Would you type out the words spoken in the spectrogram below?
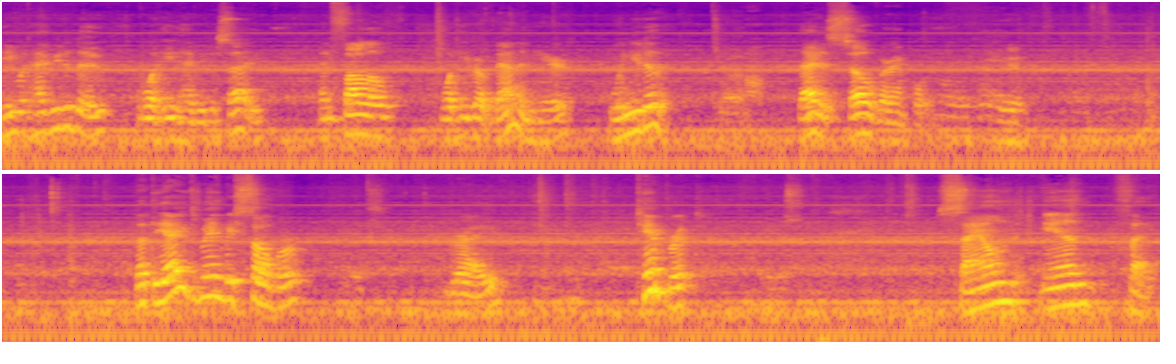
he would have you to do, what he'd have you to say, and follow what he wrote down in here when you do it. That is so very important. Yeah. That the aged men be sober, grave, temperate, sound in faith.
